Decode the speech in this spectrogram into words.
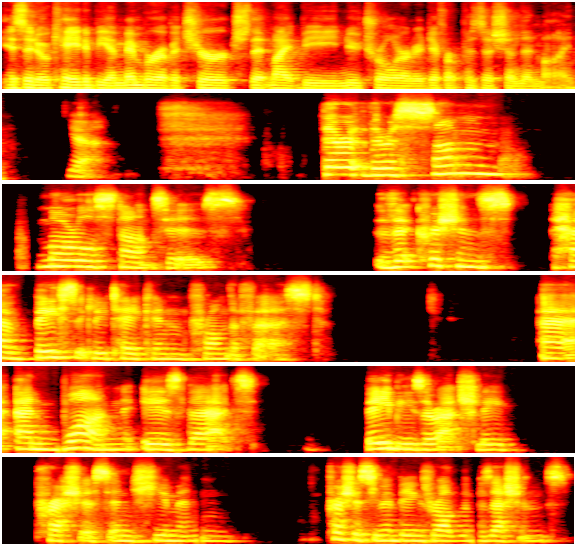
is it okay to be a member of a church that might be neutral or in a different position than mine? Yeah. There, there are some moral stances that Christians have basically taken from the first. Uh, and one is that babies are actually precious and human precious human beings rather than possessions.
